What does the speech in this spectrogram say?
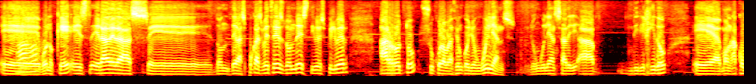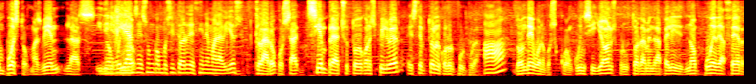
eh, Ah. bueno, que es, era de las eh, don- de las pocas veces donde Steven Spielberg ha roto su colaboración con John Williams. John Williams ha, di- ha dirigido, eh, bueno, ha compuesto más bien las y John. Williams es un compositor de cine maravilloso. Claro, pues ha- siempre ha hecho todo con Spielberg, excepto en el color púrpura. Ah, Donde, bueno, pues con Quincy Jones, productor también de la peli, no puede hacer,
